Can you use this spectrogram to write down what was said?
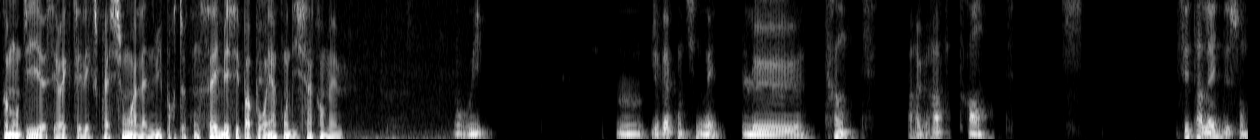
Comme on dit, c'est vrai que c'est l'expression hein, la nuit porte conseil, mais c'est pas pour rien qu'on dit ça quand même. Oui. Hum, je vais continuer le 30, paragraphe 30. C'est à l'aide de son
